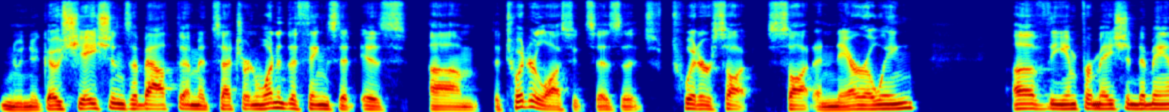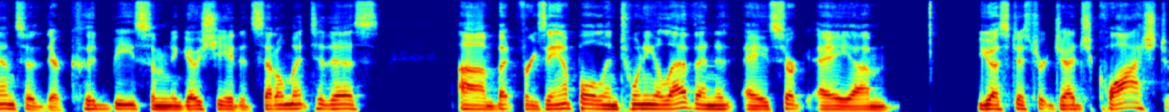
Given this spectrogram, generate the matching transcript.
negotiations about them, et cetera. And one of the things that is um, the Twitter lawsuit says that Twitter sought sought a narrowing of the information demand, so there could be some negotiated settlement to this. Um, but for example, in 2011, a, a um, U.S. district judge quashed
